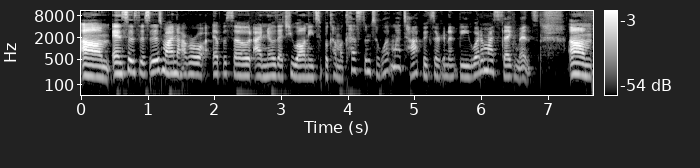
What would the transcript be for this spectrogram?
Um, and since this is my inaugural episode, I know that you all need to become accustomed to what my topics are going to be. What are my segments? Um,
